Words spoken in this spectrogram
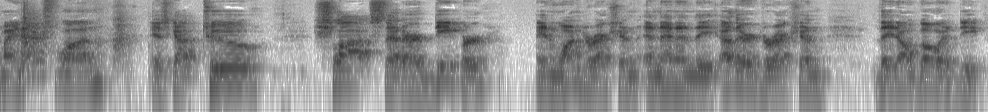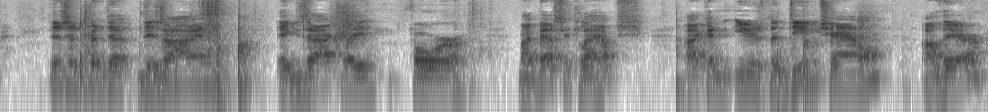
My next one it's got two slots that are deeper in one direction and then in the other direction they don't go as deep. This has been de designed exactly for my Bessey clamps. I can use the deep channel on there.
